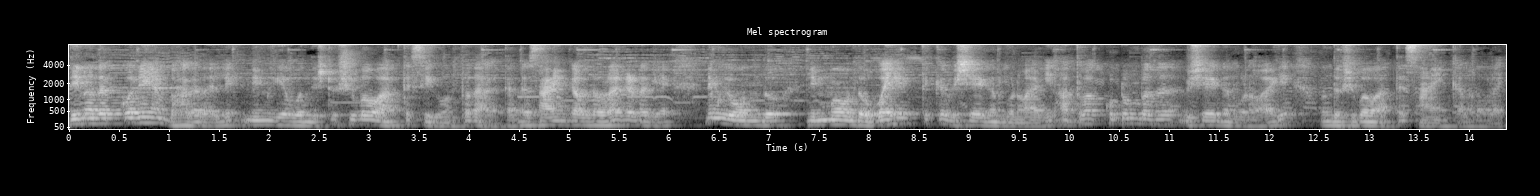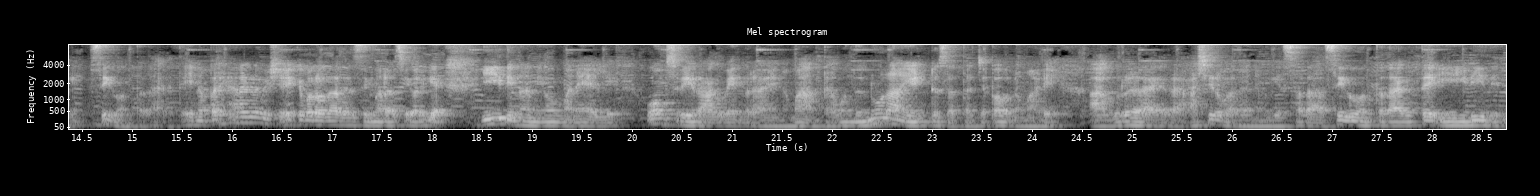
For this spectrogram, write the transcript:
ದಿನದ ಕೊನೆಯ ಭಾಗದಲ್ಲಿ ನಿಮಗೆ ಒಂದಿಷ್ಟು ಶುಭವಾರ್ತೆ ಸಿಗುವಂಥದ್ದಾಗುತ್ತೆ. ಅಂದರೆ ಸಾಯಂಕಾಲದ ಒಳಗಡೆಗೆ ನಿಮಗೆ ಒಂದು, ನಿಮ್ಮ ಒಂದು ವೈಯಕ್ತಿಕ ವಿಷಯಗನುಗುಣವಾಗಿ ಅಥವಾ ಕುಟುಂಬದ ವಿಷಯಗನುಗುಣವಾಗಿ ಒಂದು ಶುಭವಾರ್ತೆ ಸಾಯಂಕಾಲದ ಒಳಗೆ ಸಿಗುವಂಥದ್ದಾಗುತ್ತೆ. ಇನ್ನು ಪರಿಹಾರಗಳ ವಿಷಯಕ್ಕೆ ಬರೋದಾದರೆ ಸಿಂಹರಾಶಿಯವರಿಗೆ ಈ ದಿನ ನೀವು ಮನೆಯಲ್ಲಿ ಓಂ ಶ್ರೀ ರಾಘವೇಂದ್ರಾಯ ನಮ ಅಂತ ಒಂದು ನೂರ ಎಂಟು ಸತ ಜಪವನ್ನು ಮಾಡಿ ಆ ಗುರುರಾಯರ ಆಶೀರ್ವಾದ ನಿಮಗೆ ಸದಾ ಸಿಗುವಂಥದ್ದಾಗುತ್ತೆ ಈ ಇಡೀ ದಿನ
